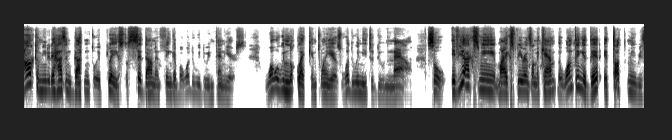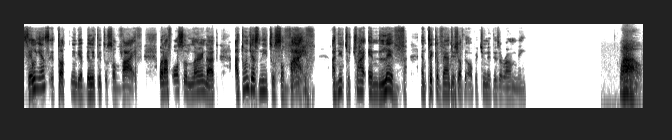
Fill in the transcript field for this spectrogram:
our community hasn't gotten to a place to sit down and think about what do we do in 10 years? What will we look like in 20 years? What do we need to do now? So if you ask me my experience on the camp the one thing it did it taught me resilience it taught me the ability to survive. But i've also learned that i don't just need to survive i need to try and live and take advantage of the opportunities around me. Wow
